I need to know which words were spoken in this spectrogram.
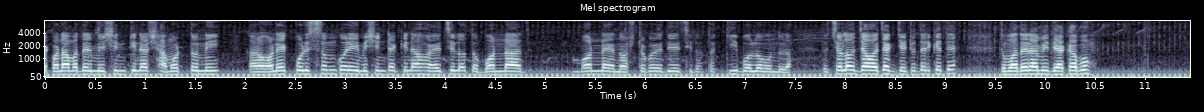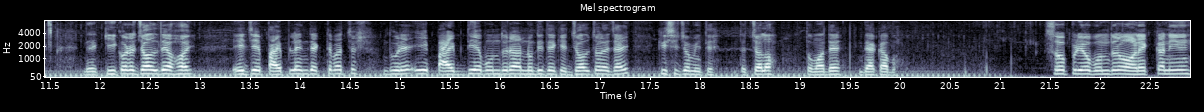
এখন আমাদের মেশিন কেনার সামর্থ্য নেই কারণ অনেক পরিশ্রম করে এই মেশিনটা কেনা হয়েছিল তো বন্যা বন্যায় নষ্ট করে দিয়েছিল। তো কি বলব বন্ধুরা? তো চলো যাওয়া যাক জেঠুদের খেতে। তোমাদের আমি দেখাবো কী করে জল দেওয়া হয়। এই যে পাইপলাইন দেখতে পাচ্ছ, দূরে এই পাইপ দিয়ে বন্ধুরা নদী থেকে জল চলে যায় কৃষি জমিতে। তো চলো তোমাদের দেখাবো। সো প্রিয় বন্ধুরা, অনেকখানি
